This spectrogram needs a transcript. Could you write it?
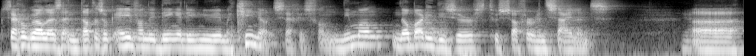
zeg ook wel eens, en dat is ook een van die dingen die ik nu in mijn keynote zeg, is van niemand, nobody deserves to suffer in silence. Ja. Uh,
